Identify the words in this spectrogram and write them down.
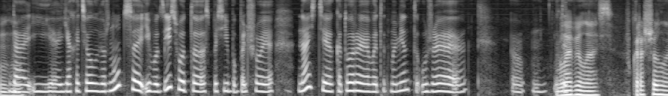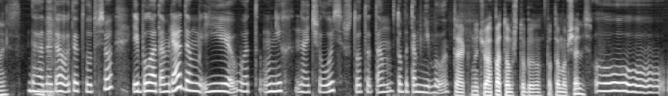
Мгм. Да, и э, я хотела вернуться, и вот здесь вот э, спасибо большое Насте, которая в этот момент уже... э, Вловилась, вкрашилась. Да-да-да, вот это вот все. И была там рядом, и вот у них началось что-то там, что бы там ни было. Так, ну что, а потом что было? Потом общались? О,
